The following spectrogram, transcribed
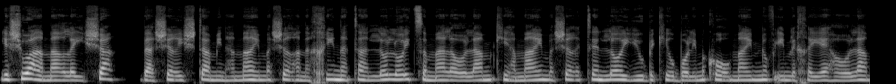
ישוע אמר לאישה, ואשר ישתה מן המים אשר הנכי נתן לו לא יצמא לעולם, כי המים אשר אתן לו יהיו בקרבו למקור מים נובעים לחיי העולם.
